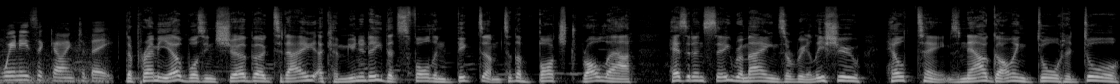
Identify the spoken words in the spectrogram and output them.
when is it going to be? The Premier was in Cherbourg today, a community that's fallen victim to the botched rollout Hesitancy remains a real issue. Health teams now going door to door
